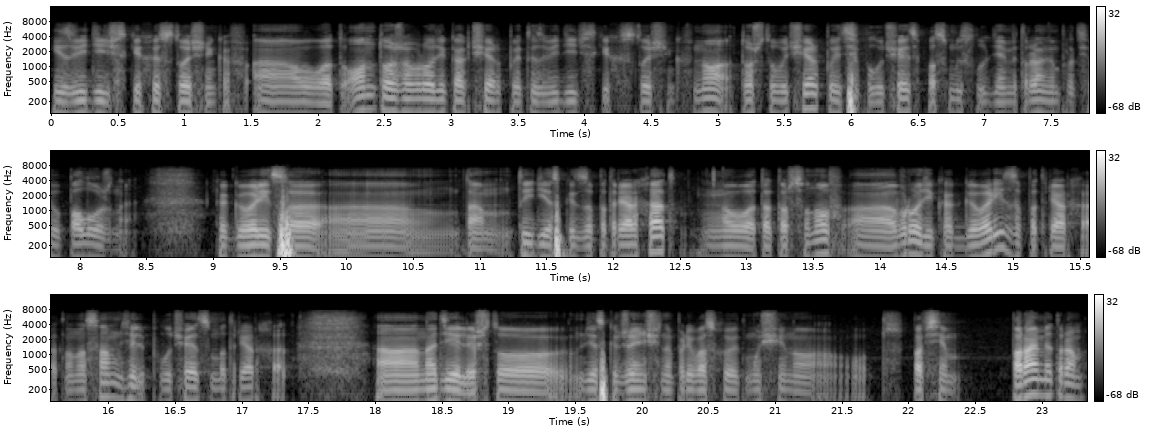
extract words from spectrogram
из ведических источников, вот, он тоже вроде как черпает из ведических источников, но то, что вы черпаете, получается по смыслу диаметрально противоположное. Как говорится, там, ты, дескать, за патриархат, вот, а Торсунов вроде как говорит за патриархат, но на самом деле получается матриархат. А, на деле, что, дескать, женщина превосходит мужчину вот, по всем параметрам,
